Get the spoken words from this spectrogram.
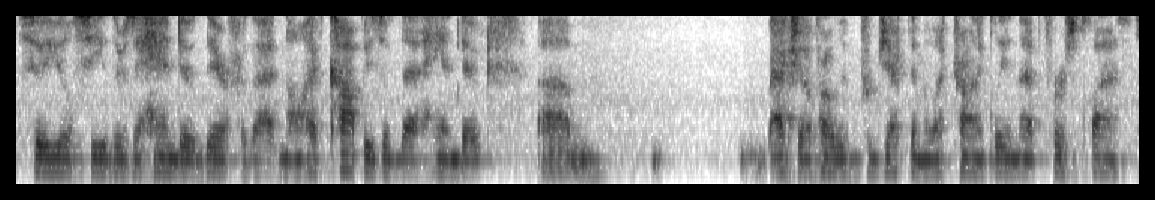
so you'll see there's a handout there for that, and I'll have copies of that handout. Um, actually, I'll probably project them electronically in that first class.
